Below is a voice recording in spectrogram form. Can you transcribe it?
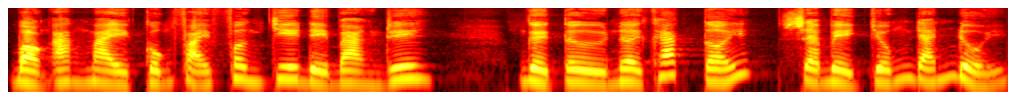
Bọn ăn mày cũng phải phân chia địa bàn riêng. Người từ nơi khác tới sẽ bị chúng đánh đuổi.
